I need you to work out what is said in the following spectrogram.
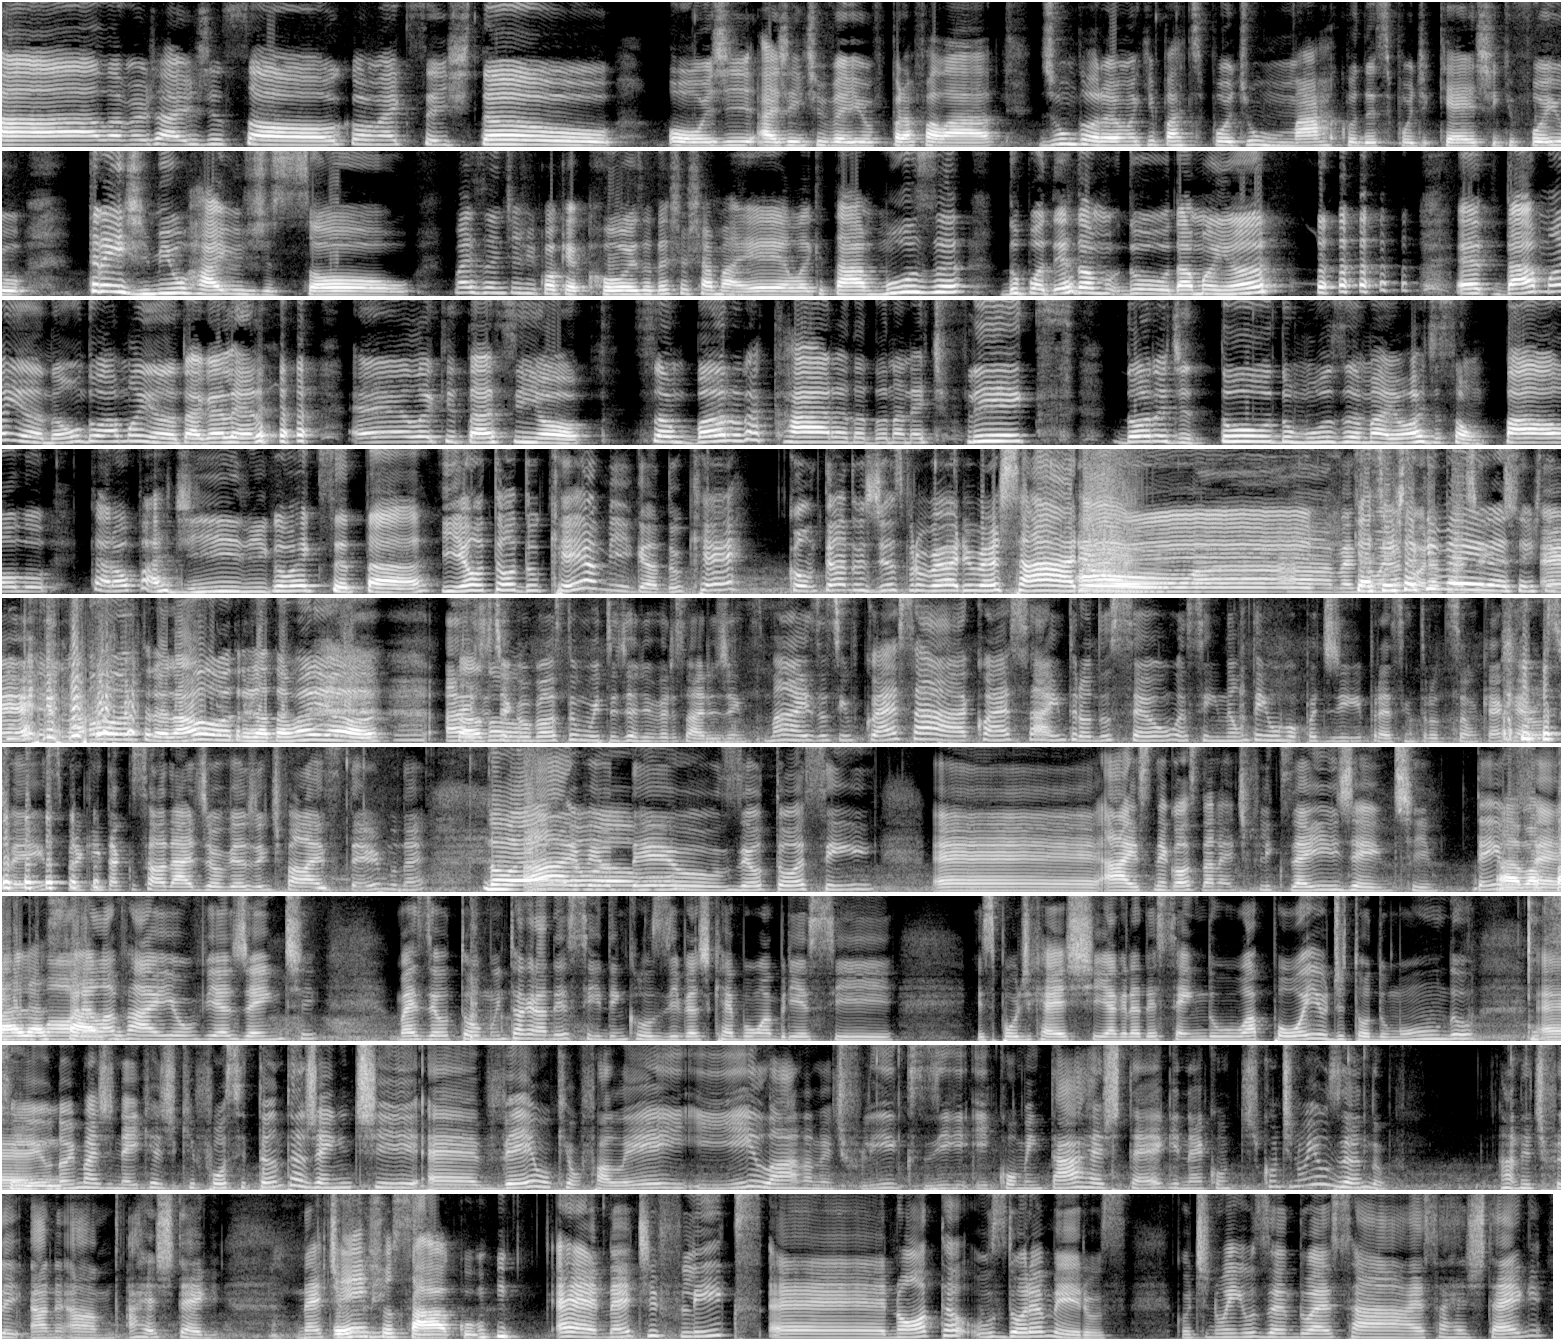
Fala, meus raios de sol, como é que vocês estão? Hoje a gente veio para falar de um dorama que participou de um marco desse podcast, que foi o 3 mil raios de sol. Mas antes de qualquer coisa, deixa eu chamar ela, que tá a musa do poder do, do da manhã. é da manhã, não do amanhã, tá, galera? Ela que tá assim, ó sambando na cara da dona Netflix, dona de tudo, musa maior de São Paulo. Carol Pardini, como é que você tá? E eu tô do quê, amiga? Do quê? Contando os dias pro meu aniversário. Ah, que é sexta que tá, vem, tá, né? Sexta é. que vem. Na outra, na outra, já tamo aí, ó. Ai, Só gente, no... eu gosto muito de aniversário, gente. Mas, assim, com essa, com essa introdução, assim, não tenho roupa de ir pra essa introdução que a Carol fez. pra quem tá com saudade de ouvir a gente falar esse termo, né? Não é? Ai, eu meu amo. Deus, eu tô assim. É... Ah, esse negócio da Netflix aí, gente. Tenho ah, fé. Uma, uma hora ela vai ouvir a gente. Mas eu tô muito agradecida. Inclusive, acho que é bom abrir esse, esse podcast agradecendo o apoio de todo mundo. É, eu não imaginei que, que fosse tanta gente é, ver o que eu falei e ir lá na Netflix e, e comentar a hashtag, né? Continue usando a Netflix, a, a, a hashtag Netflix. Enche o saco. É, Netflix é, nota os dorameiros. Continuem usando essa, essa hashtag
